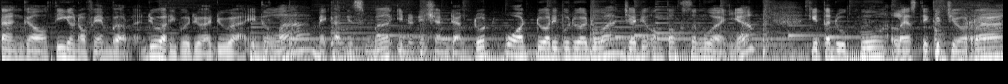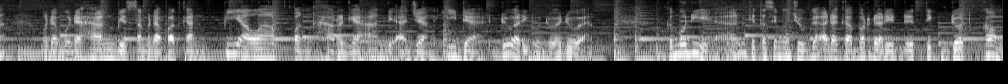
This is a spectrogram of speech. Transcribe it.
tanggal 3 November 2022. Itulah mekanisme Indonesian Dangdut Award 2022. Jadi untuk semuanya, kita dukung Lesti Kejora Mudah-mudahan bisa mendapatkan piala penghargaan di ajang IDA 2022. Kemudian kita simak juga ada kabar dari detik.com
